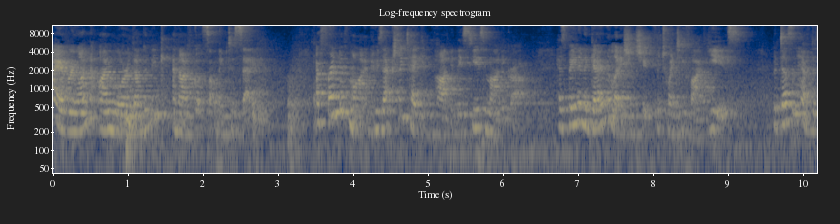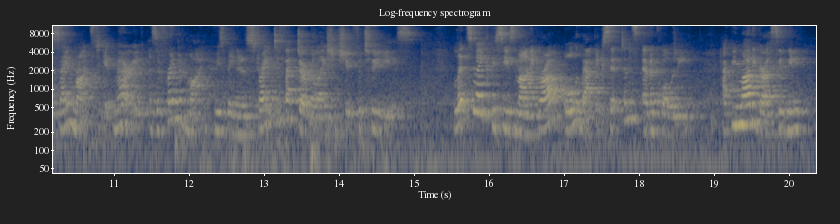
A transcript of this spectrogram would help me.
Hi everyone, I'm Laura Dundovic and I've got something to say. A friend of mine who's actually taking part in this year's Mardi Gras has been in a gay relationship for 25 years, but doesn't have the same rights to get married as a friend of mine who's been in a straight de facto relationship for two years. Let's make this year's Mardi Gras all about acceptance and equality. Happy Mardi Gras, Sydney!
